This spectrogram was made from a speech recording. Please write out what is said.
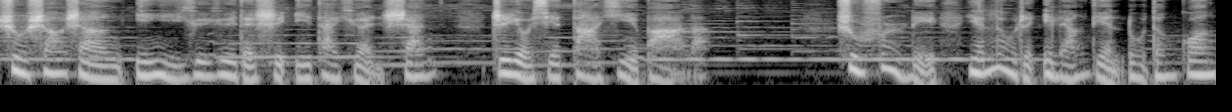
树梢上隐隐约约的是一带远山，只有些大叶罢了。树缝里也露着一两点路灯光，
